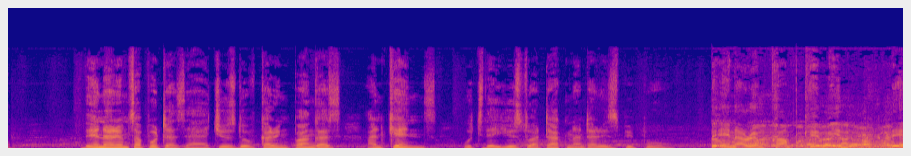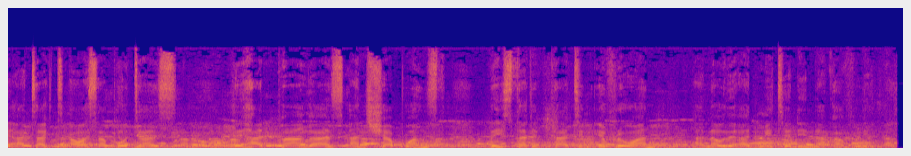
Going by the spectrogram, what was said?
The NRM supporters are accused of carrying pangas and canes which they used to attack Nantale's people. The NRM camp came in, they attacked our supporters, they had pangas and sharp ones, they started cutting everyone and now they're admitted in Nakavuli.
